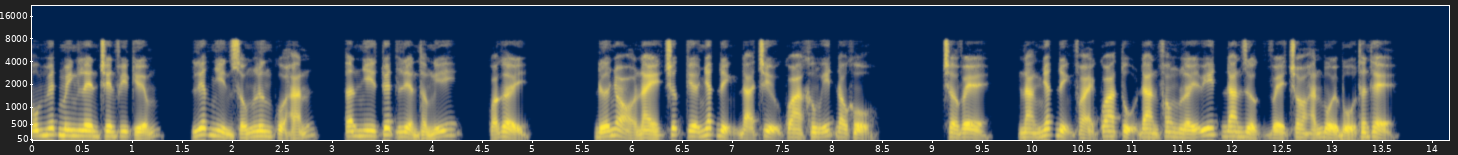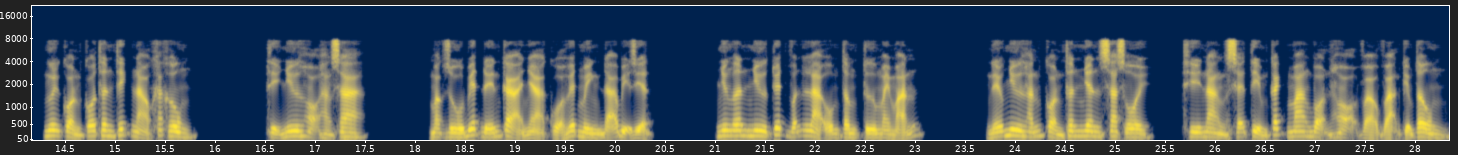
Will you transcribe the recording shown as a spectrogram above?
Ôm huyết minh lên trên phi kiếm, liếc nhìn sống lưng của hắn, ân nhi tuyết liền thầm nghĩ, quá gầy. Đứa nhỏ này trước kia nhất định đã chịu qua không ít đau khổ. Trở về, nàng nhất định phải qua tụ đan phong lấy ít đan dược về cho hắn bồi bổ thân thể. Ngươi còn có thân thích nào khác không? Thì như họ hàng xa. Mặc dù biết đến cả nhà của huyết minh đã bị diệt, nhưng ân như tuyết vẫn là ôm tâm tư may mắn. Nếu như hắn còn thân nhân xa xôi, thì nàng sẽ tìm cách mang bọn họ vào vạn kiếm tông,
